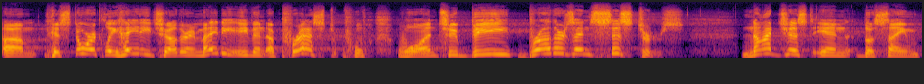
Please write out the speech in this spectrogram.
um, historically hate each other and maybe even oppressed one to be brothers and sisters, not just in the same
